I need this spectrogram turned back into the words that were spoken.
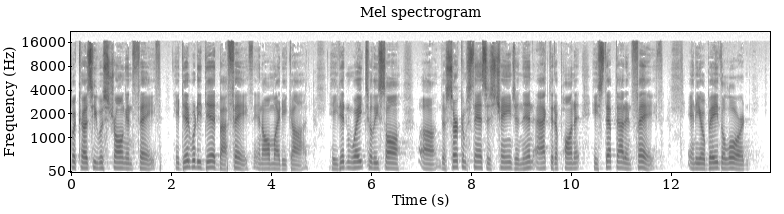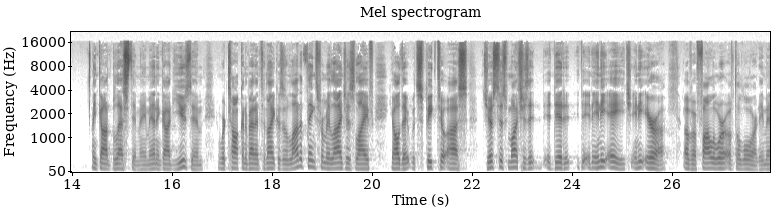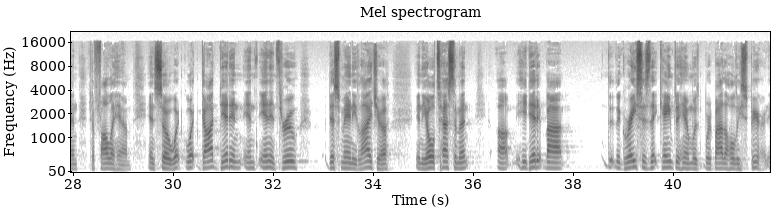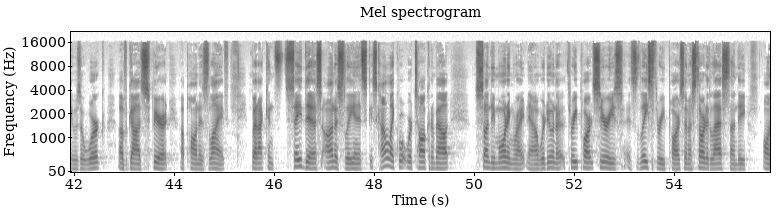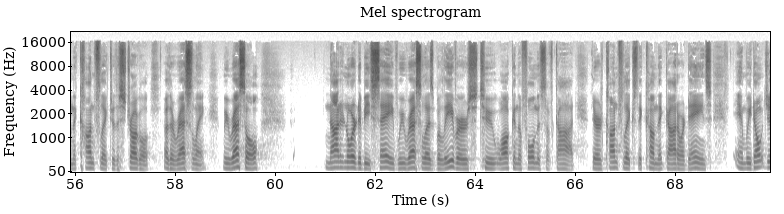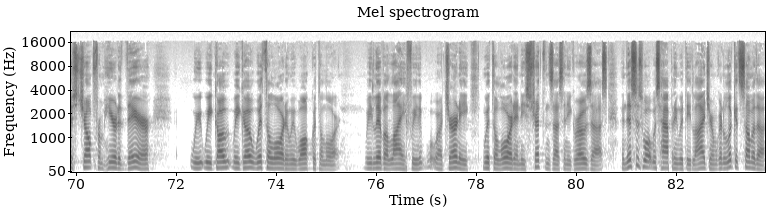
because he was strong in faith. He did what he did by faith in Almighty God. He didn't wait till he saw uh, the circumstances change and then acted upon it. He stepped out in faith and he obeyed the Lord. And God blessed him, amen. And God used him. And we're talking about him tonight because there's a lot of things from Elijah's life, y'all, that would speak to us just as much as it, it did at, at any age, any era of a follower of the Lord, amen, to follow him. And so, what, what God did in, in, in and through this man Elijah in the Old Testament, uh, he did it by the, the, graces that came to him was, were by the Holy Spirit. It was a work of God's Spirit upon his life. But I can say this honestly, and it's, it's kind of like what we're talking about Sunday morning right now. We're doing a three part series, it's at least three parts, and I started last Sunday on the conflict or the struggle or the wrestling. We wrestle not in order to be saved. We wrestle as believers to walk in the fullness of God. There are conflicts that come that God ordains, and we don't just jump from here to there. We, we, go, we go with the Lord and we walk with the Lord. We live a life, we a journey with the Lord, and He strengthens us and He grows us. And this is what was happening with Elijah. And we're going to look at some of the,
